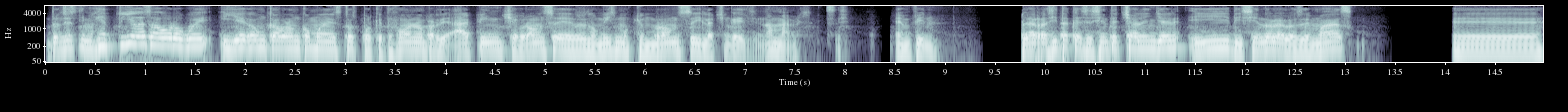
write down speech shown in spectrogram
Entonces, imagínate, tú llegas a oro, güey, y llega un cabrón como estos porque te fuman una partida. Ah, pinche bronce, es lo mismo que un bronce y la chinga y dices, no mames. En fin. La racita que se siente challenger y diciéndole a los demás. Eh,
